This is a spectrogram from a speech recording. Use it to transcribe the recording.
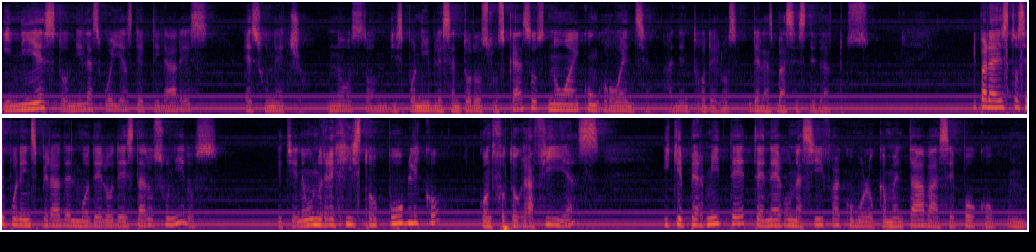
y ni esto ni las huellas dactilares es un hecho. no son disponibles en todos los casos, no hay congruencia dentro de, los, de las bases de datos. Y para esto se puede inspirar del modelo de Estados Unidos, que tiene un registro público con fotografías y que permite tener una cifra, como lo comentaba hace poco un,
